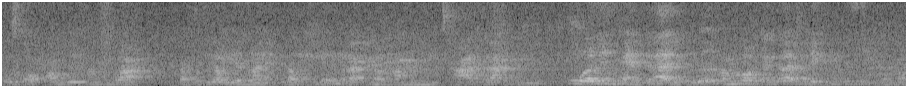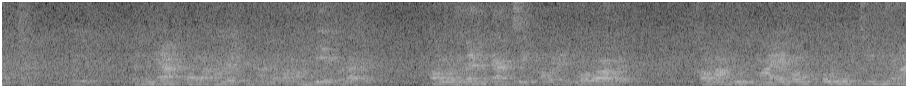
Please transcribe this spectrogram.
ทดสอบความรู้ครั้งนึงว่าหลังจากที่เราเรียนมาเนี่ยเราเขียนแล้วเราทำชาร์ตแล้วมีคู่ละหนึ่งแผ่นก็ได้หรือทำร่วมกันก็ได้เพราะเด็กมีแค่สี่คนเนาะแล้วทีเนี้ยพอมาทำแบบฝึกหัดเราก็ทำแยกก็ได้เราเราจะได้มีการเช็คเข้าในตัวว่าแบบเขาทำถูกไหมเขาเขารู้จริงใช่ไหม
